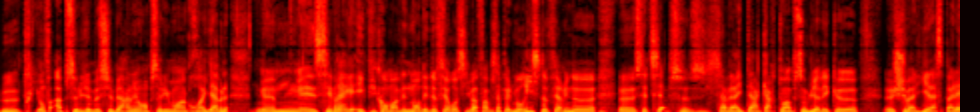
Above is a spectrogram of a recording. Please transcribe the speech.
le triomphe absolu de Monsieur Berléon, absolument incroyable. Euh, c'est vrai. Et puis quand on m'avait demandé de faire aussi, ma femme s'appelle Maurice, de faire une, euh, cette, ça avait été un carton absolu avec euh, euh, Chevalier Las Palais.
